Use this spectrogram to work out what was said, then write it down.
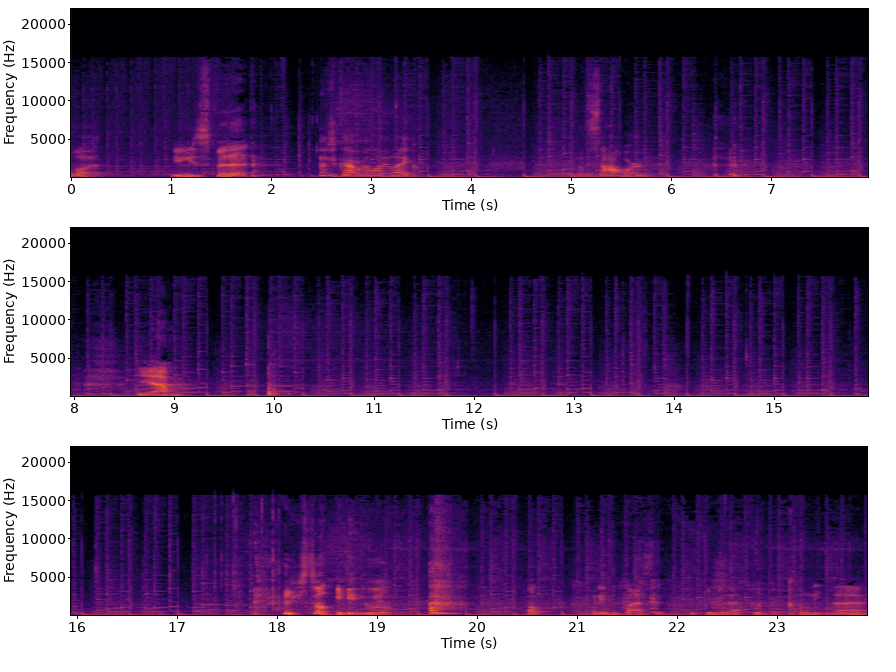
What? Do you spit it? I just got really like sour. Yeah. You're still eating it. Oh, I need the plastic. Give me that. I don't need that.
